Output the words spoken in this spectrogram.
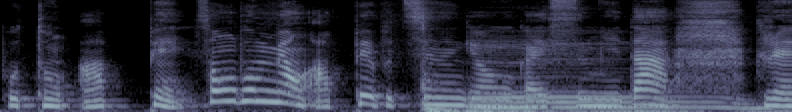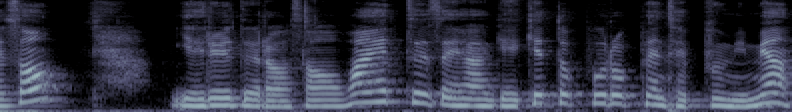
보통 앞에 성분명 앞에 붙이는 경우가 음. 있습니다. 그래서 예를 들어서 화이트 제약의 케토프로펜 제품이면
